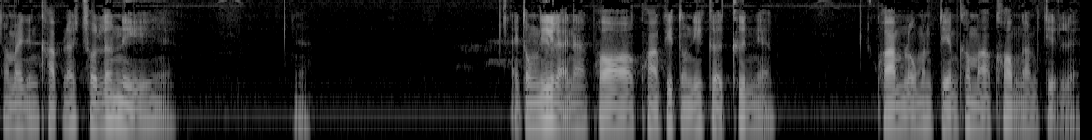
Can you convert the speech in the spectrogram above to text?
ทำไมถึงขับแล้วชนแล้วหนีไอ้ตรงนี้แหละนะพอความคิดตรงนี้เกิดขึ้นเนี่ย ความหลงมันเตรียมเข้ามาครอบงำจิตเลย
